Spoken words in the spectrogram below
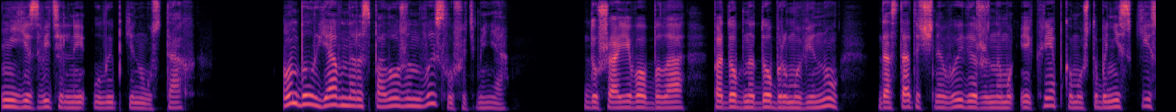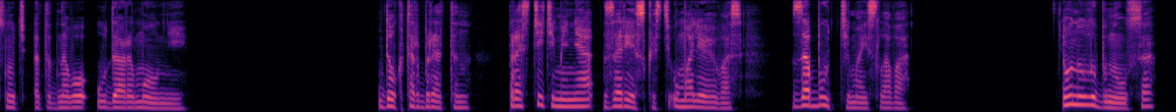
ни язвительной улыбки на устах. Он был явно расположен выслушать меня. Душа его была подобна доброму вину, достаточно выдержанному и крепкому, чтобы не скиснуть от одного удара молнии. «Доктор Бреттон, простите меня за резкость, умоляю вас. Забудьте мои слова». Он улыбнулся,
